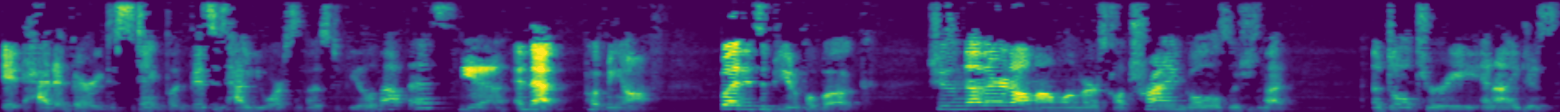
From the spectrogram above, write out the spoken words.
it had a very distinct like this is how you are supposed to feel about this Yeah. and that put me off. But it's a beautiful book. She has another adult novel in verse called Triangles, which is about adultery, and I just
